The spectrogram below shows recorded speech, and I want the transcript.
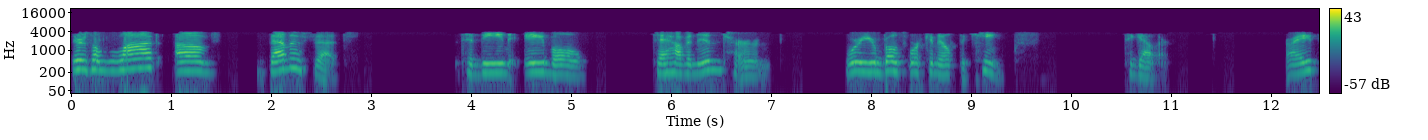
there's a lot of benefit to being able to have an intern where you're both working out the kinks together right?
